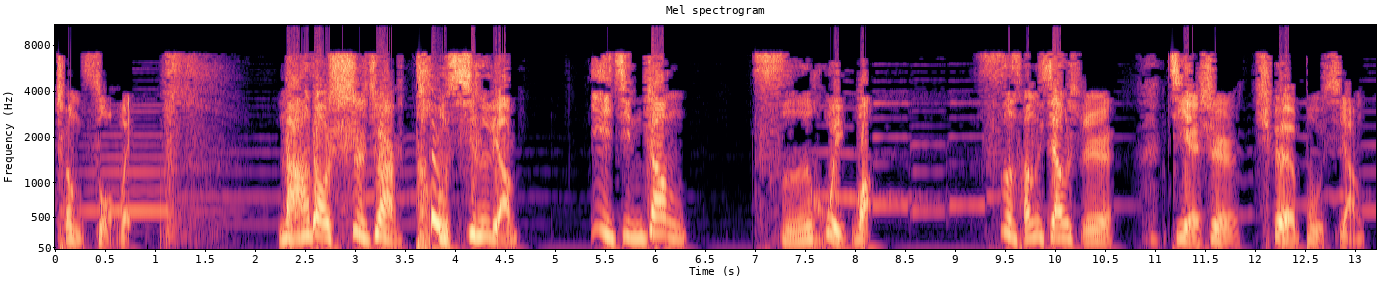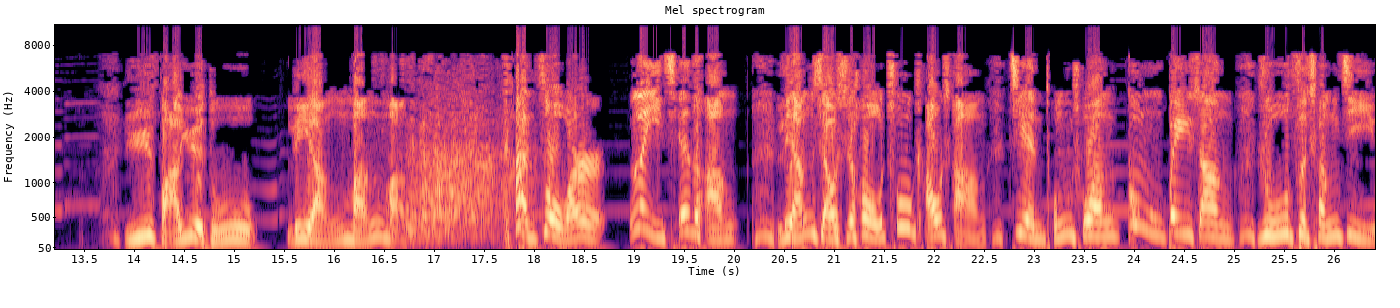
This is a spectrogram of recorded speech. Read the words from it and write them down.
正所谓，拿到试卷透心凉，一紧张词汇忘，似曾相识，解释却不详。语法阅读两茫茫，看作文泪千行。两小时后出考场，见同窗共悲伤。如此成绩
